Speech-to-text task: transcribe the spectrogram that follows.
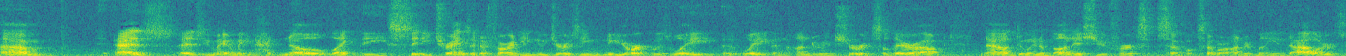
um, as, as you may or may not know, like the City Transit Authority, New Jersey, New York was way, way un- underinsured, so they're out now doing a bond issue for several, several hundred million dollars.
